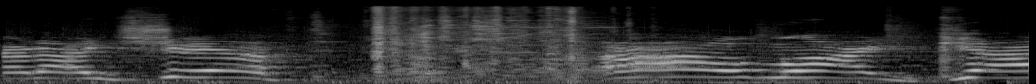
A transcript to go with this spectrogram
Paradigm Shift! Oh my god,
